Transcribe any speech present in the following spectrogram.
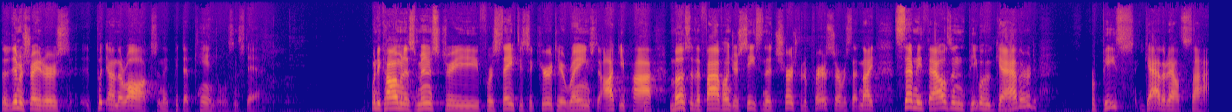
So the demonstrators put down the rocks and they picked up candles instead. When the Communist Ministry for Safety and Security arranged to occupy most of the 500 seats in the church for the prayer service that night, 70,000 people who gathered for peace gathered outside.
